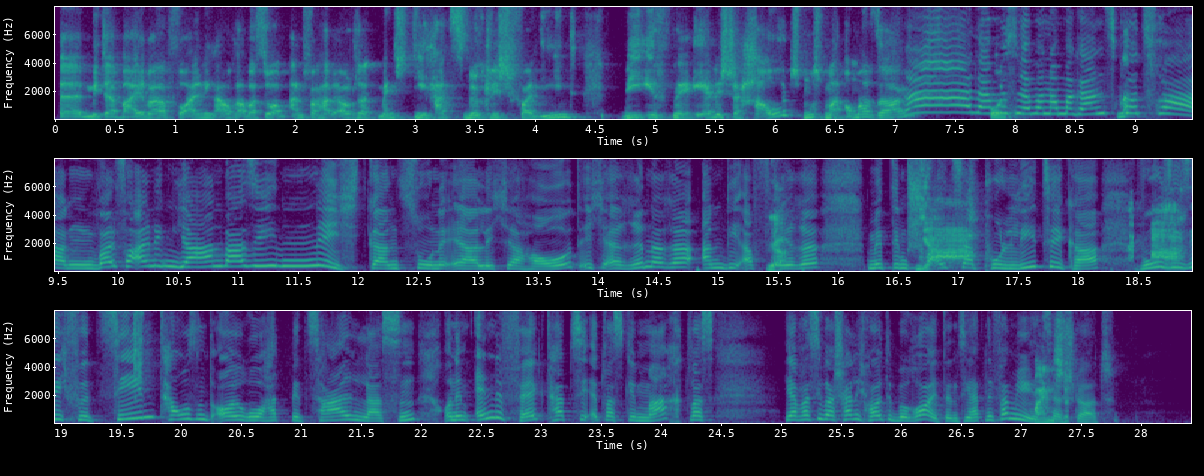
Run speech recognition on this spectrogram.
äh, mit dabei war, vor allen Dingen auch. Aber so am Anfang habe ich auch gesagt, Mensch, die hat es wirklich verdient. Die ist eine ehrliche Haut, muss man auch mal sagen. Ah, da müssen wir aber noch mal ganz kurz fragen, weil vor einigen Jahren war sie nicht ganz so eine ehrliche Haut. Ich erinnere an die Affäre ja. mit dem Schweizer ja. Politiker, wo ah. sie sich für 10.000 Euro hat bezahlen lassen und im Endeffekt hat sie etwas gemacht, was ja, was sie wahrscheinlich heute bereut, denn sie hat eine Familie Manche. zerstört.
